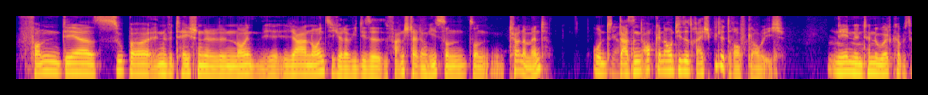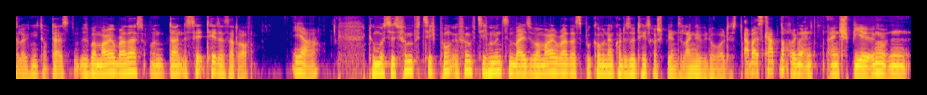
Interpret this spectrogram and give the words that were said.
von der Super Invitational neun, Jahr 90 oder wie diese Veranstaltung hieß, so ein, so ein Tournament. Und ja. da sind auch genau diese drei Spiele drauf, glaube ich. Nee, Nintendo World Cup ist da, glaube ich, nicht drauf. Da ist Super Mario Brothers und dann ist Tetris da drauf. Ja. Du musstest 50, 50 Münzen bei Super Mario Brothers bekommen, dann konntest du Tetris spielen, so lange wie du wolltest. Aber es gab noch irgendein ein Spiel, irgendein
